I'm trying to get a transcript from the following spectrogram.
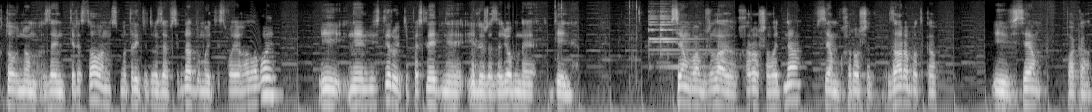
кто в нем заинтересован, смотрите, друзья, всегда думайте своей головой и не инвестируйте последние или же заемные деньги. Всем вам желаю хорошего дня, всем хороших заработков и всем Пока.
